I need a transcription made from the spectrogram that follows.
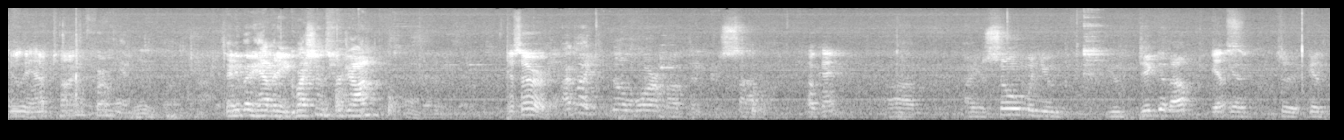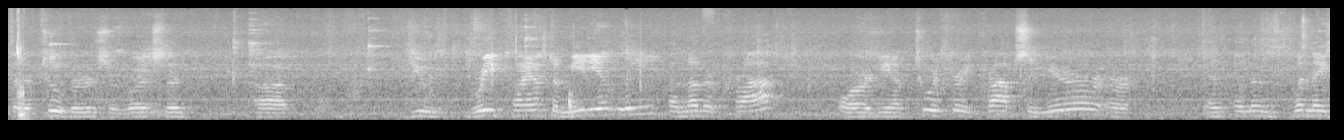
Do we have time for? Does anybody have any questions for Jon? Yes, sir. I'd like to know more about the cassava. Okay. Uh, I assume when you, you dig it up to get, to get the tubers or roots, then, uh, you replant immediately another crop? Or do you have two or three crops a year, or, and, and then when they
